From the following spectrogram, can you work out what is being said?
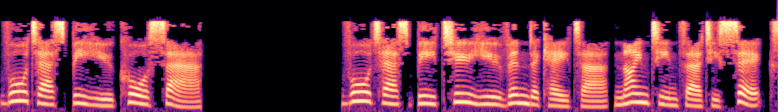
Vought SBU Corsair. Vought SB2U Vindicator 1936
